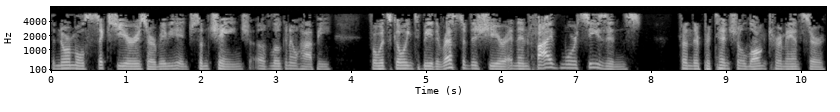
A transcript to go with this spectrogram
the normal six years or maybe some change of Logan O'Hoppe for what's going to be the rest of this year and then five more seasons from their potential long-term answer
